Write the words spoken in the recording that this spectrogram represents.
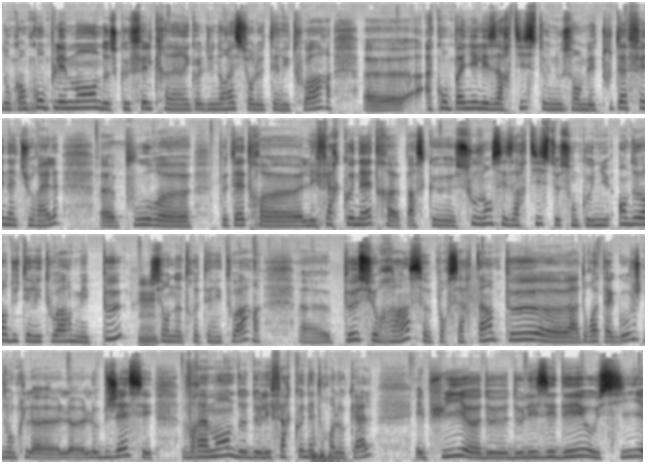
Donc en complément de ce que fait le Crédit Agricole du Nord-Est sur le territoire, euh, accompagner les artistes nous semblait tout à fait naturel euh, pour euh, peut-être les faire connaître, parce que souvent ces artistes sont connus en dehors du territoire, mais peu mmh. sur notre territoire, peu sur Reims pour certains, peu à droite à gauche. Donc l'objet, c'est vraiment de, les faire connaître en local, et puis de, de les aider aussi.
